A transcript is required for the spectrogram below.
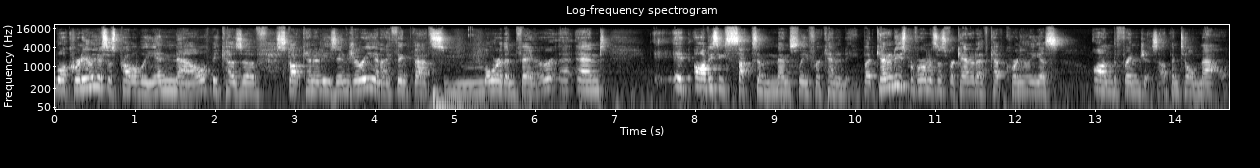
Well, Cornelius is probably in now because of Scott Kennedy's injury, and I think that's more than fair. And it obviously sucks immensely for Kennedy, but Kennedy's performances for Canada have kept Cornelius on the fringes up until now.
